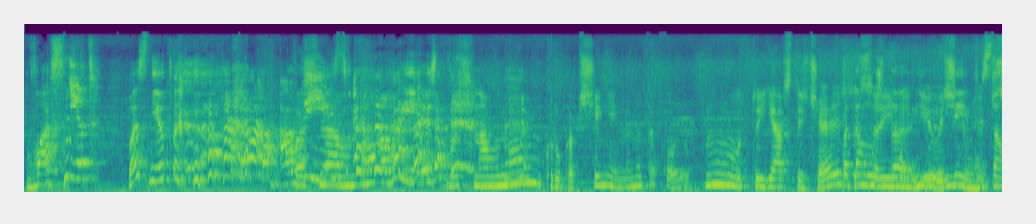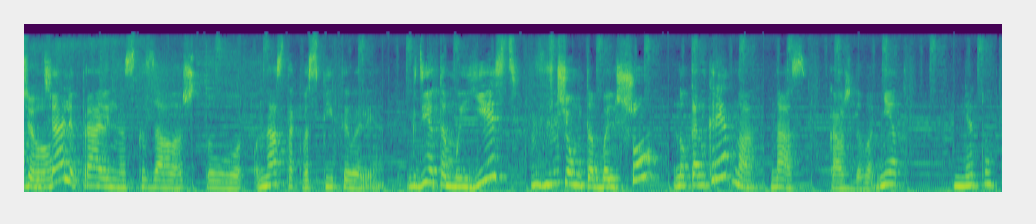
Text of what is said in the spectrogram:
Вас нет. Вас нет. А В вы есть. основном, в основном круг общения именно такой. Ну, вот я встречаюсь Потому со что, своими Юль, девочками. ты в самом начале правильно сказала, что нас так воспитывали. Где-то мы есть, в чем-то большом, но конкретно нас, каждого, нет. Нету.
